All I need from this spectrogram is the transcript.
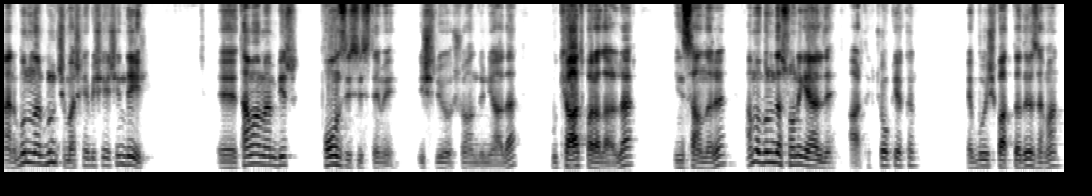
Yani bunlar bunun için başka bir şey için değil. Ee, tamamen bir Ponzi sistemi işliyor şu an dünyada. Bu kağıt paralarla insanları ama bunun da sonu geldi artık çok yakın. E, bu iş patladığı zaman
